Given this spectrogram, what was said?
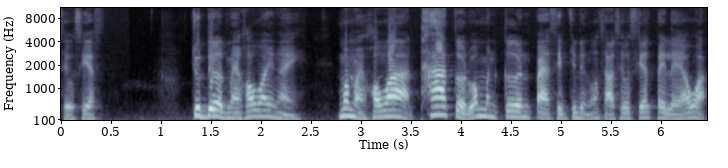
เซลเซียส จุดเดือดหมายความว่ายังไง มันหมายความว่าถ้าเกิดว่ามันเกิน 80.1 องศาเซลเซียสไปแล้วอะ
